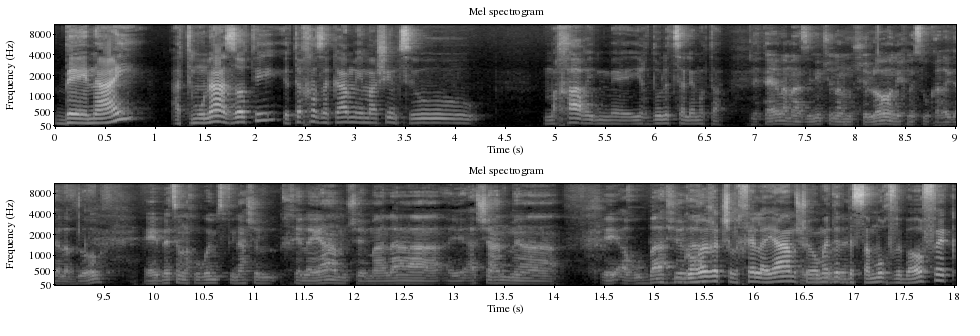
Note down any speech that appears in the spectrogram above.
בעיניי, התמונה הזאת יותר חזקה ממה שימצאו מחר אם אה, ירדו לצלם אותה. נתאר למאזינים שלנו שלא נכנסו כרגע לבלוג. אה, בעצם אנחנו רואים ספינה של חיל הים שמעלה אה, עשן מהערובה שלה. גוררת של חיל הים שעומדת בסמוך ובאופק.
